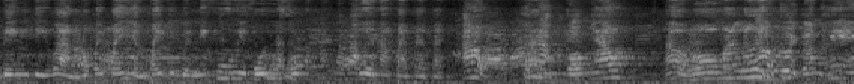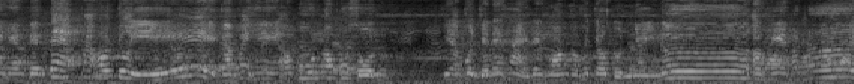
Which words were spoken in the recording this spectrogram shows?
เป็งตีว่างเอาไปไปอย่างไปตีเป็นมีคู่มีคนนะเออน่ะไปไปไปอ้าวคณะกองเงาเอ้าโอมาเลยอ้าวช่วยกันแห่แห่เต็มแตกมาเขาจุ๋ยกับไปแห่เอาบุญเอากุศลเพื่อเพิ่นจะได้ให้ได้ฮ้อนกับพระเจ้าตนใหญ่เน้อเอาแห่มันเลย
